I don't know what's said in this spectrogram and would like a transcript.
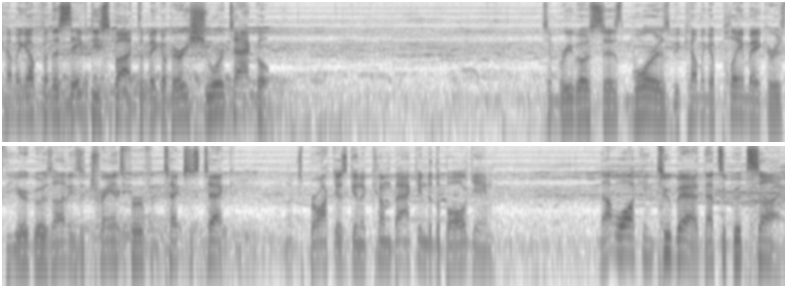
coming up from the safety spot to make a very sure tackle. Tim Rebowe says Moore is becoming a playmaker as the year goes on. He's a transfer from Texas Tech. Looks Brock is going to come back into the ball game. Not walking too bad. That's a good sign.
